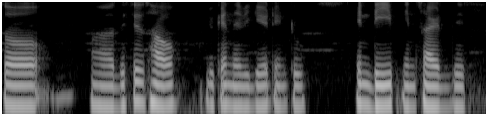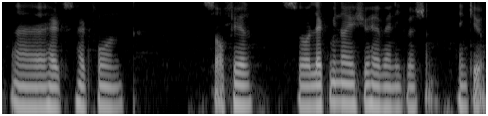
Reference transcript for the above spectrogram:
So uh, this is how you can navigate into in deep inside this uh, head headphone software. So let me know if you have any question. Thank you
